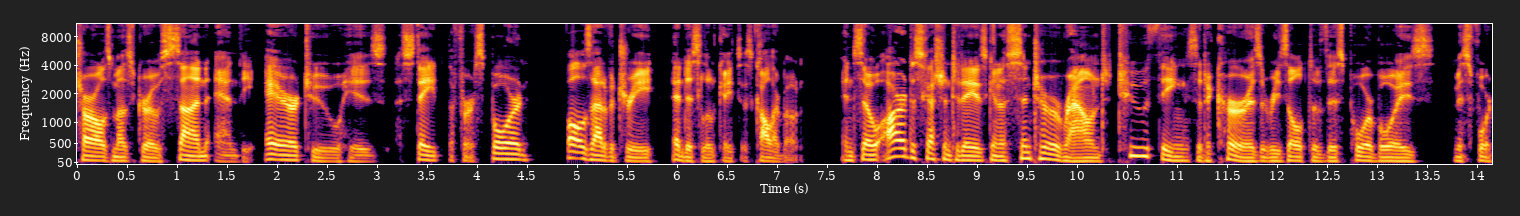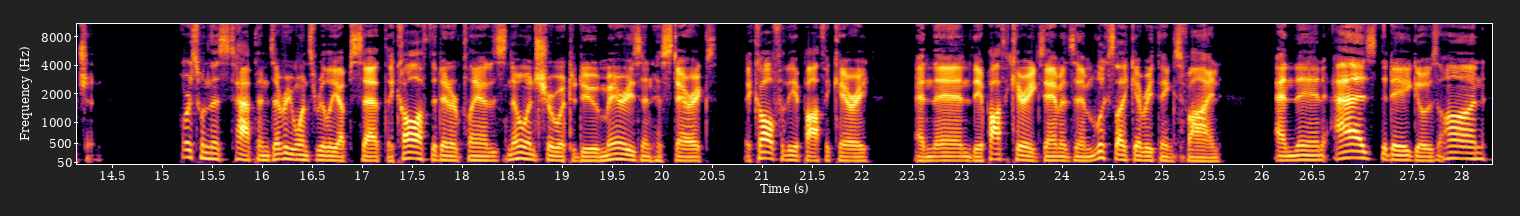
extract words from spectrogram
Charles Musgrove's son and the heir to his estate, the firstborn, falls out of a tree and dislocates his collarbone. And so our discussion today is going to center around two things that occur as a result of this poor boy's misfortune. Of course, when this happens, everyone's really upset. They call off the dinner plans. No one's sure what to do. Mary's in hysterics. They call for the apothecary, and then the apothecary examines him. Looks like everything's fine. And then as the day goes on,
